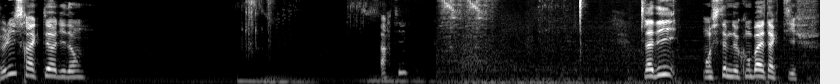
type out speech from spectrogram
Joli ce réacteur, dis donc. Parti. Cela dit, mon système de combat est actif.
